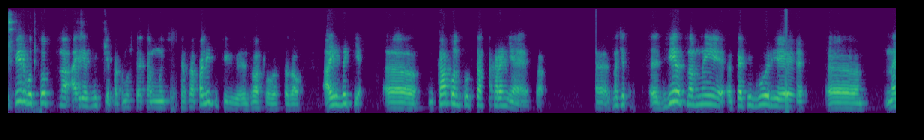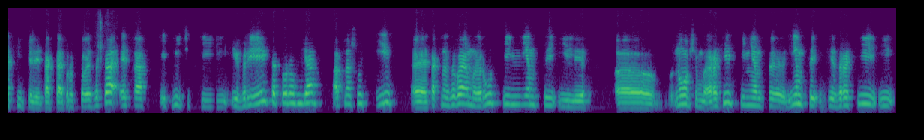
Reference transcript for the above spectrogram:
Теперь вот, собственно, о языке, потому что это мы сейчас о политике э, два слова сказал, о языке. Э, как он тут сохраняется? Э, значит, две основные категории носителей, так сказать, русского языка, это этнические евреи, к которым я отношусь, и так называемые русские немцы или, ну, в общем, российские немцы, немцы из России и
